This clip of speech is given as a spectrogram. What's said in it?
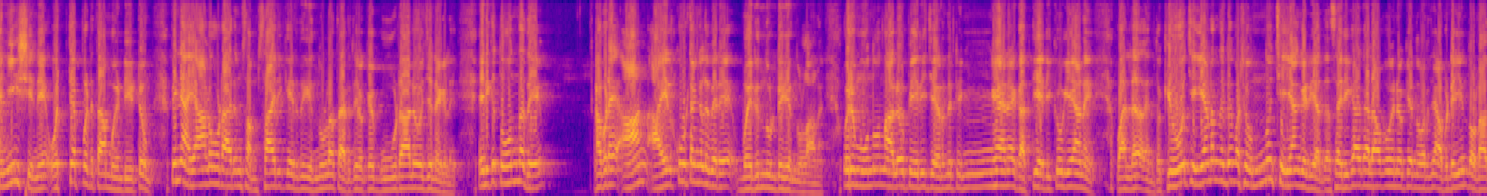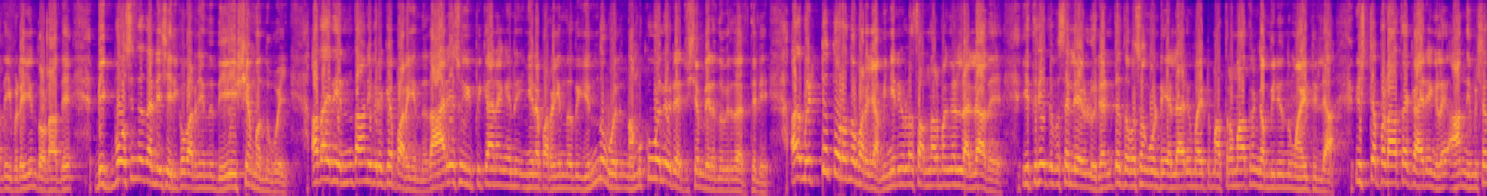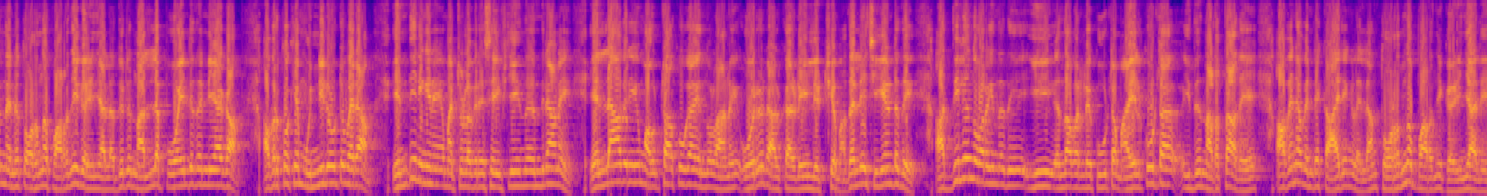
അനീഷിനെ ഒറ്റപ്പെടുത്താൻ വേണ്ടിയിട്ടും പിന്നെ അയാളോട് ആരും സംസാരിക്കരുത് എന്നുള്ള തരത്തിലൊക്കെ ഗൂഢാലോചനകൾ എനിക്ക് തോന്നുന്നത് അവിടെ ആൺ അയൽക്കൂട്ടങ്ങൾ വരെ വരുന്നുണ്ട് എന്നുള്ളതാണ്. ഒരു മൂന്നോ നാലോ പേര് ചേർന്നിട്ട് ഇങ്ങനെ കത്തിയടിക്കുകയാണ്. വല്ല എന്തൊക്കെയോ ചെയ്യണമെന്നുണ്ട് പക്ഷെ ഒന്നും ചെയ്യാൻ കഴിയാതെ സരിക കലാഭവനൊക്കെ എന്ന് പറഞ്ഞാൽ അവിടെയും തൊടാതെ ഇവിടെയും തൊടാതെ ബിഗ് ബോസിന്റെ തന്നെ ശരിക്കും പറഞ്ഞു ഇന്ന് ദേഷ്യം വന്നുപോയി. അതായത് എന്താണ് ഇവരൊക്കെ പറയുന്നത്? ആരെ സൂചിപ്പിക്കാൻ അങ്ങനെ ഇങ്ങനെ പറയുന്നത് എന്ന് പോലും നമുക്ക് പോലും ഒരു അരിശം വരുന്ന ഒരു തരത്തിൽ. അത് വെട്ടി തുറന്ന് പറയാം. ഇങ്ങനെയുള്ള സന്ദർഭങ്ങളിലല്ലാതെ ഇത്രയും ദിവസമല്ലേ ഉള്ളൂ. രണ്ട് ദിവസം കൊണ്ട് എല്ലാവരുമായിട്ടും അത്രമാത്രം കമ്പനിയൊന്നും ആയിട്ടില്ല. ഇഷ്ടപ്പെടാത്ത കാര്യങ്ങൾ ആ നിമിഷം തന്നെ തുറന്ന് പറഞ്ഞു കഴിഞ്ഞാൽ അതൊരു നല്ല പോയിന്റ് തന്നെയാകാം. അവർക്കൊക്കെ മുന്നിലോട്ട് വരാം. എന്തിനിങ്ങനെ മറ്റുള്ളവരെ സേഫ് ചെയ്യുന്നത് എന്തിനാണ്? എല്ലാവരെയും ഔട്ടാക്കുക എന്നുള്ളതാണ് ഓരോ ആൾക്കാരുടെയും ലക്ഷ്യം. അതല്ലേ ചെയ്യേണ്ടത്? അതിലെന്ന് പറയുന്നത് ഈ എന്താ പറയുക കൂട്ടം അയൽക്കൂട്ട ഇത് നടത്താതെ അവനവന്റെ കാര്യങ്ങളെല്ലാം തുറന്ന് പറഞ്ഞു കഴിഞ്ഞാൽ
